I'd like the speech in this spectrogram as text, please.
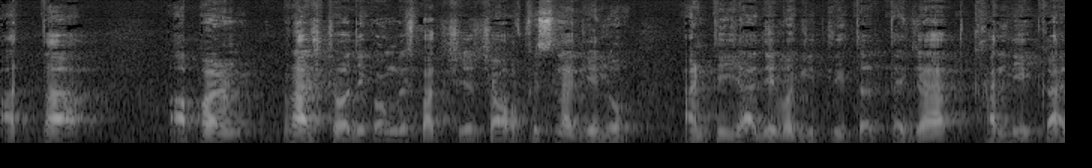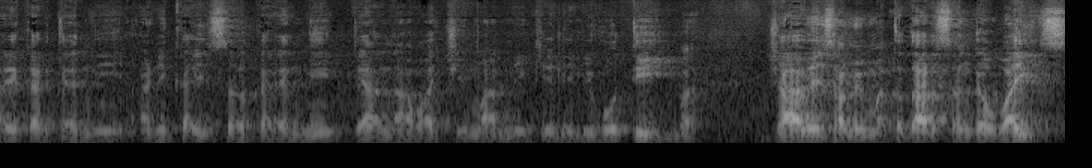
आत्ता आपण राष्ट्रवादी काँग्रेस पक्षाच्या ऑफिसला गेलो आणि ती यादी बघितली तर त्याच्यात खाली कार्यकर्त्यांनी आणि काही सहकाऱ्यांनी त्या नावाची मागणी केलेली होती. ज्यावेळेस आम्ही मतदारसंघ वाईज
